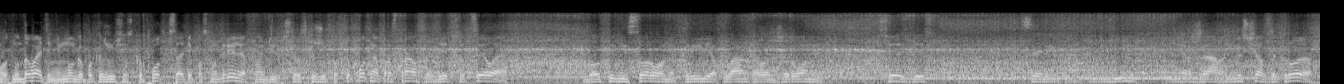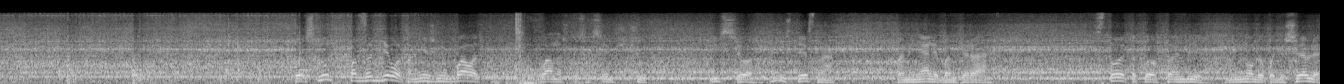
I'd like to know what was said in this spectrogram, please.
Вот, ну давайте немного покажу сейчас капот. Кстати, посмотрели автомобиль, сейчас расскажу. Подкапотное пространство, здесь все целое. Болты не сорваны, крылья, планка, лонжероны. Все здесь целенькое. Автомобиль не ржавый. Ну сейчас закрою. То есть, ну, подзадело там нижнюю балочку, планочку совсем чуть-чуть. И все. Ну, естественно, поменяли бампера. Стоит такой автомобиль немного подешевле.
